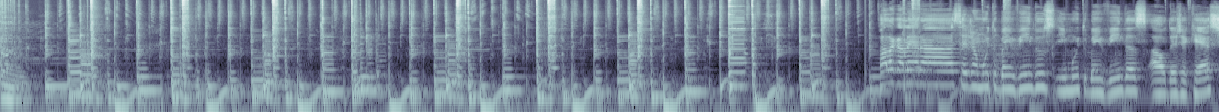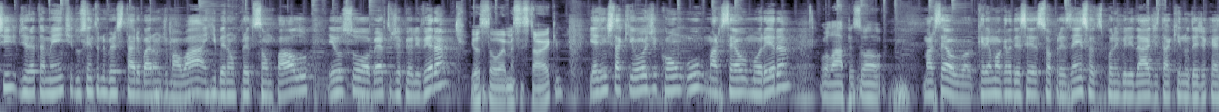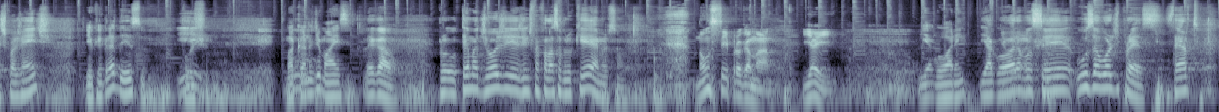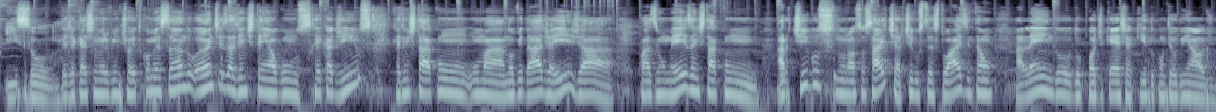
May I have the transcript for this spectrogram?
Fala sejam muito bem-vindos e muito bem-vindas ao DGCast, diretamente do Centro Universitário Barão de Mauá, em Ribeirão Preto, São Paulo. Eu sou Alberto GP Oliveira Eu sou o Emerson Stark. e a gente está aqui hoje com o Marcel Moreira. Olá, pessoal. Marcel, queremos agradecer a sua presença, a disponibilidade de estar aqui no DGCast com a gente. Eu que agradeço. E Poxa, bacana demais. legal. Pro- O tema de hoje a gente vai falar sobre o que, Emerson? Não sei programar. E aí? E agora, hein? E agora você usa WordPress, certo? Isso. DGCast número 28 começando. Antes, a gente tem alguns recadinhos, que a gente está com uma novidade aí, já quase um mês. A gente está com artigos no nosso site, artigos textuais. Então, além do, do podcast aqui, do conteúdo em áudio,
